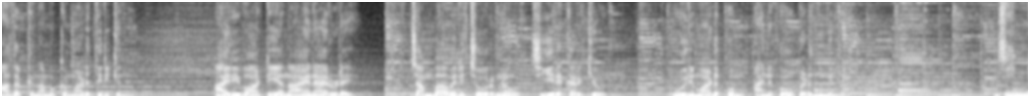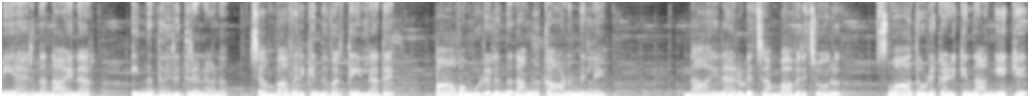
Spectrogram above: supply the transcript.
അതൊക്കെ നമുക്ക് മടുത്തിരിക്കുന്നു. അരിവാട്ടിയ നായനാരുടെ ചമ്പാവരി ചോറിനോ ചീരക്കറിക്കോ ഒരു മടുപ്പും അനുഭവപ്പെടുന്നുമില്ല. ജന്മിയായിരുന്ന നായനാർ ഇന്ന് ദരിദ്രനാണ്. ചമ്പാവരിക്ക് നിവർത്തിയില്ലാതെ പാവം ഉഴലുന്നത് അങ്ങ് കാണുന്നില്ലേ? നായനാരുടെ ചമ്പാവരി ചോറ് സ്വാദോടെ കഴിക്കുന്ന അങ്ങേക്ക്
